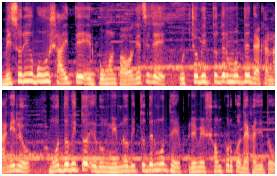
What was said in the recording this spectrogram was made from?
মিশরীয় বহু সাহিত্যে এর প্রমাণ পাওয়া গেছে যে, উচ্চবিত্তদের মধ্যে দেখা না গেলেও মধ্যবিত্ত এবং নিম্নবিত্তদের মধ্যে প্রেমের সম্পর্ক দেখা যেত।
